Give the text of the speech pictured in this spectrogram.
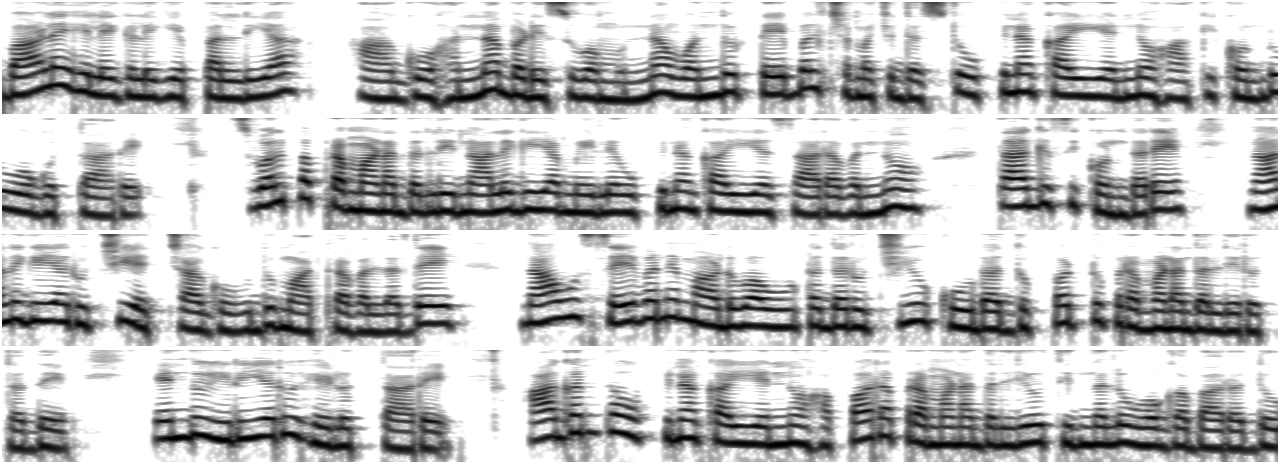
ಬಾಳೆ ಎಲೆಗಳಿಗೆ ಪಲ್ಯ ಹಾಗೂ ಅನ್ನ ಬಡಿಸುವ ಮುನ್ನ ಒಂದು ಟೇಬಲ್ ಚಮಚದಷ್ಟು ಉಪ್ಪಿನಕಾಯಿಯನ್ನು ಹಾಕಿಕೊಂಡು ಹೋಗುತ್ತಾರೆ. ಸ್ವಲ್ಪ ಪ್ರಮಾಣದಲ್ಲಿ ನಾಲಿಗೆಯ ಮೇಲೆ ಉಪ್ಪಿನಕಾಯಿಯ ಸಾರವನ್ನು ತಾಗಿಸಿಕೊಂಡರೆ ನಾಲಿಗೆಯ ರುಚಿ ಹೆಚ್ಚಾಗುವುದು ಮಾತ್ರವಲ್ಲದೆ, ನಾವು ಸೇವನೆ ಮಾಡುವ ಊಟದ ರುಚಿಯೂ ಕೂಡ ದುಪ್ಪಟ್ಟು ಪ್ರಮಾಣದಲ್ಲಿರುತ್ತದೆ ಎಂದು ಹಿರಿಯರು ಹೇಳುತ್ತಾರೆ. ಹಾಗಂತ ಉಪ್ಪಿನಕಾಯಿಯನ್ನು ಅಪಾರ ಪ್ರಮಾಣದಲ್ಲಿಯೂ ತಿನ್ನಲು ಹೋಗಬಾರದು.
